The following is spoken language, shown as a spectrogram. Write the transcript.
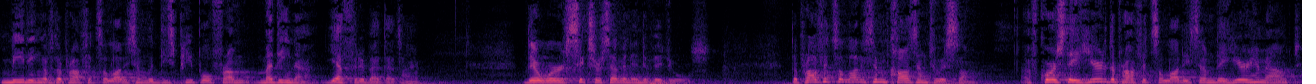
meeting of the Prophet ﷺ with these people from Medina, Yathrib at that time, there were six or seven individuals. The Prophet ﷺ calls them to Islam. Of course, they hear the Prophet ﷺ, they hear him out,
